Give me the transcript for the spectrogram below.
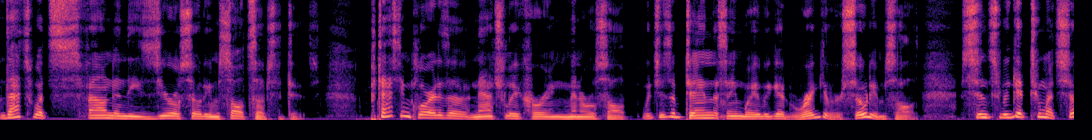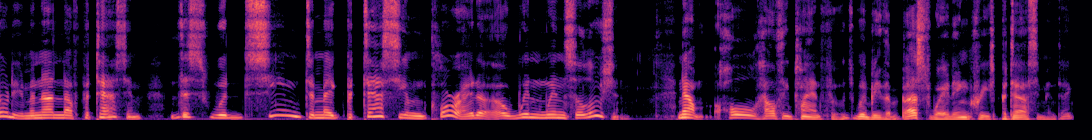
That's what's found in these zero-sodium salt substitutes. Potassium chloride is a naturally occurring mineral salt, which is obtained the same way we get regular sodium salt. Since we get too much sodium and not enough potassium, this would seem to make potassium chloride a win-win solution. Now, whole, healthy plant foods would be the best way to increase potassium intake.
